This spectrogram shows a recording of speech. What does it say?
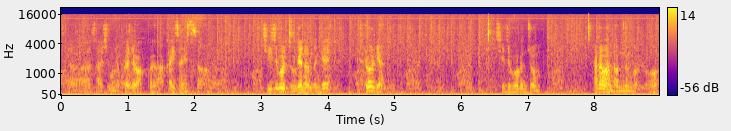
자, 46까지 왔고요. 아까 이상했어. 치즈볼 두 개 넣는 게 트롤이었네. 치즈볼은 좀 하나만 넣는 걸로.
